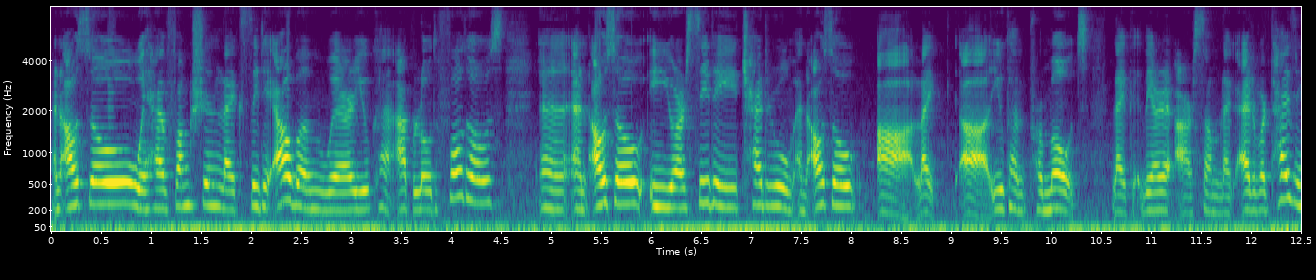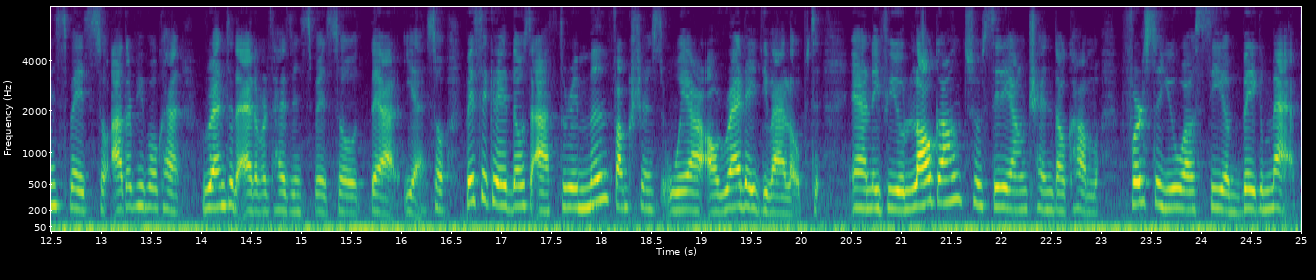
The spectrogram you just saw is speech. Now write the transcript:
And also we have function like city album where you can upload photos and, and also in your city chat room and also uh, like uh, you can promote like there are some like advertising space so other people can rent the advertising space. So there yeah. So basically those are three main functions we are already developed. And if you log on to cityonchain.com first you will see a big map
